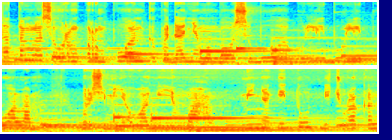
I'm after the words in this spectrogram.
Datanglah seorang perempuan kepadanya membawa sebuah buli-buli pualam berisi minyak wangi yang mahal. Minyak itu dicurahkan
